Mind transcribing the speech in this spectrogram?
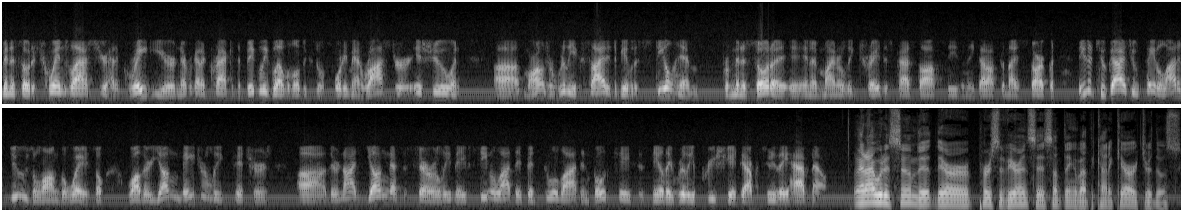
Minnesota Twins last year. Had a great year. Never got a crack at the big league level though because of a 40 man roster issue. And uh, Marlins are really excited to be able to steal him from Minnesota in a minor league trade this past off season. He got off to a nice start, but these are two guys who've paid a lot of dues along the way. So while they're young major league pitchers, uh, they're not young necessarily. They've seen a lot. They've been through a lot. In both cases, Neil, they really appreciate the opportunity they have now. And I would assume that their perseverance is something about the kind of character those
